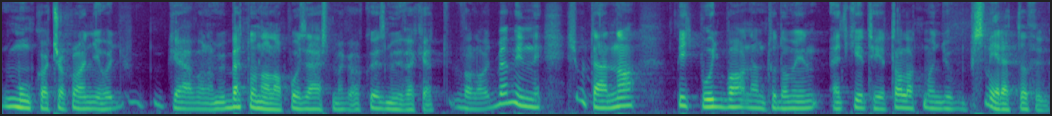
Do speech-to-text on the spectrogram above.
munka csak annyi, hogy kell valami betonalapozást, meg a közműveket valahogy bevinni, és utána Pitty nem tudom én, egy-két hét alatt mondjuk... Mérettől függ.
